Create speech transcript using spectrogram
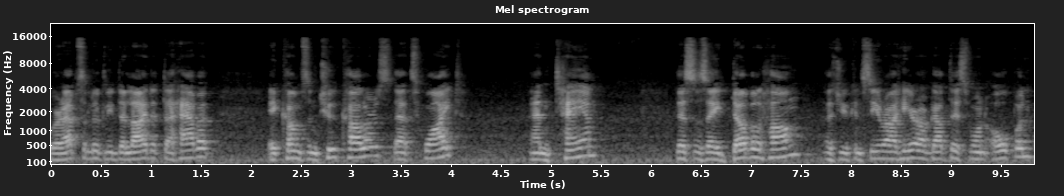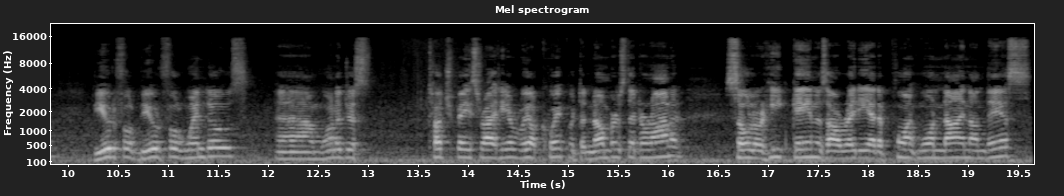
We're absolutely delighted to have it. It comes in two colors, that's white and tan. This is a double hung, as you can see right here. I've got this one open. Beautiful, beautiful windows. Um, want to just touch base right here real quick with the numbers that are on it. Solar heat gain is already at a 0.19 on this.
